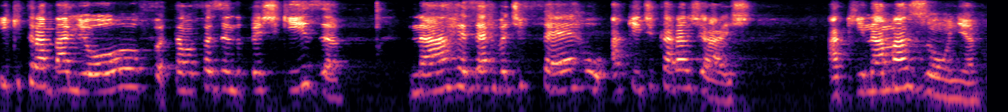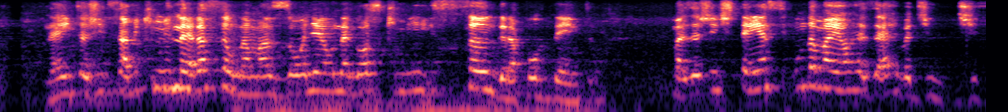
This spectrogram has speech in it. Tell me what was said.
e que trabalhou, estava fazendo pesquisa na reserva de ferro aqui de Carajás, aqui na Amazônia. Né? Então a gente sabe que mineração na Amazônia é um negócio que me sangra por dentro. Mas a gente tem a segunda maior reserva de, de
